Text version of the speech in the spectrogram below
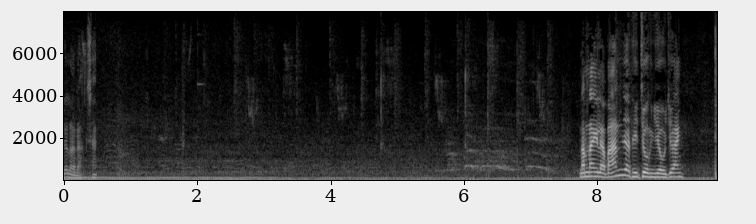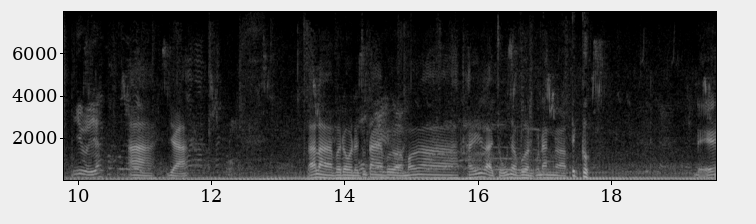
Rất là đặc sắc. Năm nay là bán ra thị trường nhiều chưa anh? Như vậy á? À dạ. Đã là vừa rồi là chúng ta vừa mới à, thấy là chủ nhà vườn cũng đang à, tích cực để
